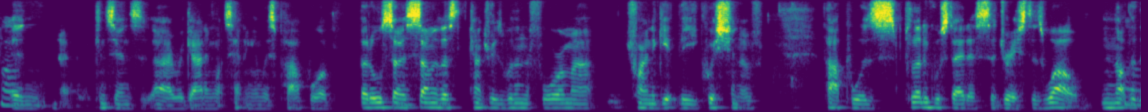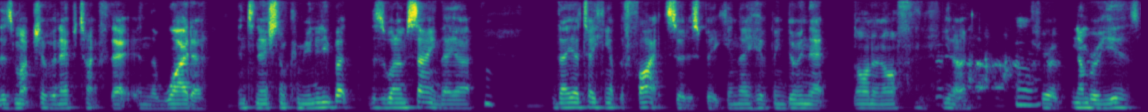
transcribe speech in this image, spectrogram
mm. and you know, concerns uh, regarding what's happening in West Papua. But also, mm. some of the countries within the forum are trying to get the question of Papua's political status addressed as well. Not that hmm. there's much of an appetite for that in the wider international community, but this is what I'm saying. They are hmm. they are taking up the fight, so to speak, and they have been doing that on and off, you know, hmm. for a number of years.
